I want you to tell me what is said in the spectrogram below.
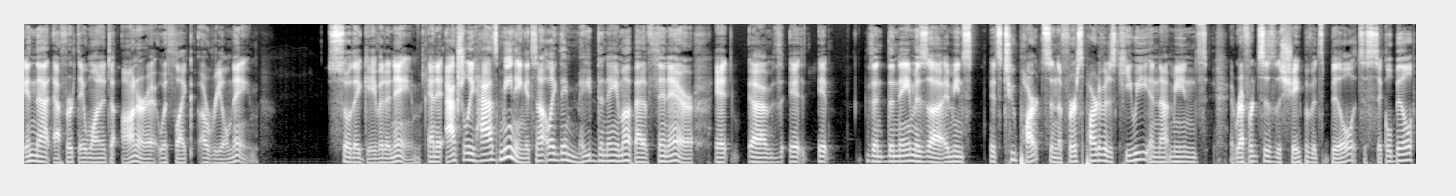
in that effort they wanted to honor it with like a real name. So they gave it a name, and it actually has meaning. It's not like they made the name up out of thin air. It um it it the the name is uh it means it's two parts and the first part of it is kiwi and that means it references the shape of its bill it's a sickle bill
